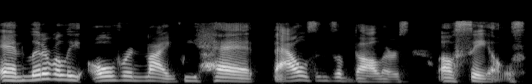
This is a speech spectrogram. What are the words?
And literally overnight we had thousands of dollars of sales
